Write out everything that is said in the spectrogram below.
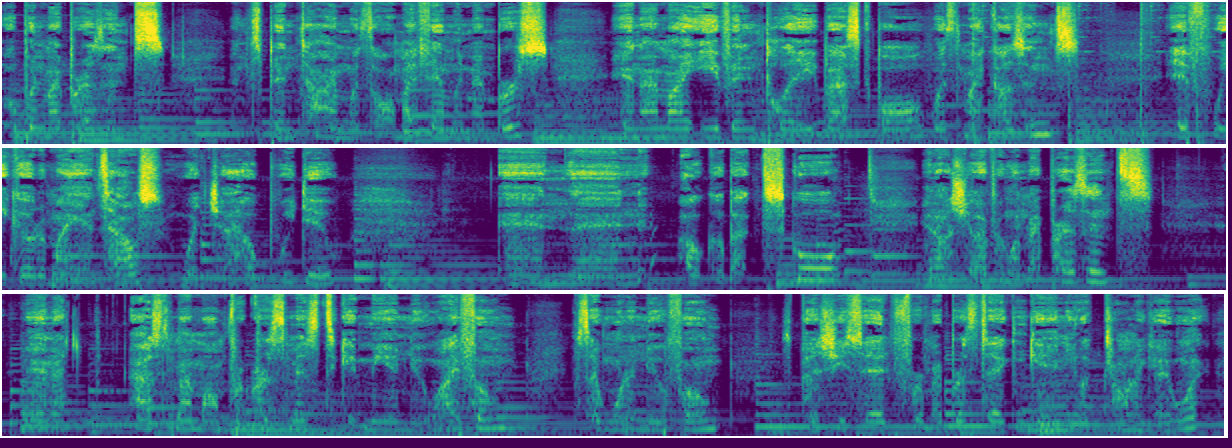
open my presents, and spend time with all my family members. And I might even play basketball with my cousins if we go to my aunt's house, which I hope we do. And then I'll go back to school and I'll show everyone my presents. And I asked my mom for Christmas to get me a new iPhone because I want a new phone. Because she said for my birthday I can get any electronic I want.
